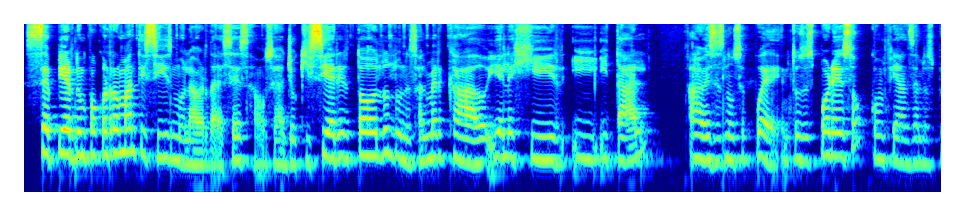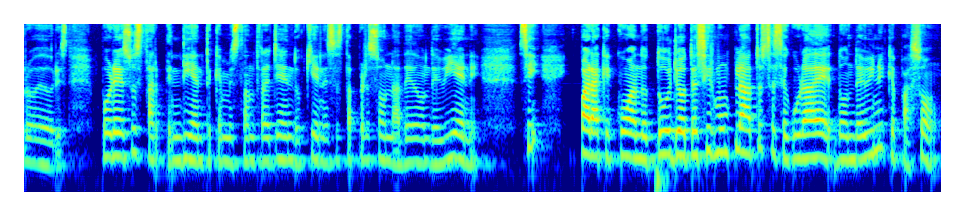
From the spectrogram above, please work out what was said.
Se pierde un poco el romanticismo, la verdad es esa. O sea, yo quisiera ir todos los lunes al mercado y elegir y, y tal, a veces no se puede. Entonces, por eso, confianza en los proveedores. Por eso, estar pendiente que me están trayendo, quién es esta persona, de dónde viene, ¿sí? Para que cuando tú, yo te sirva un plato, estés segura de dónde vino y qué pasó.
